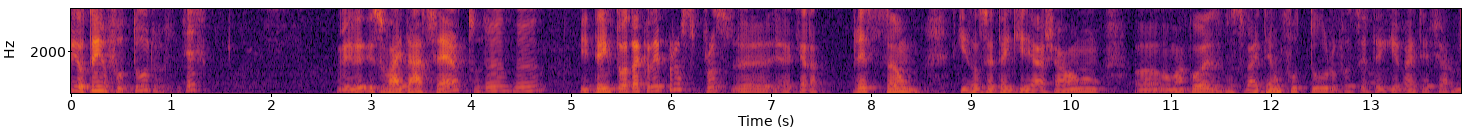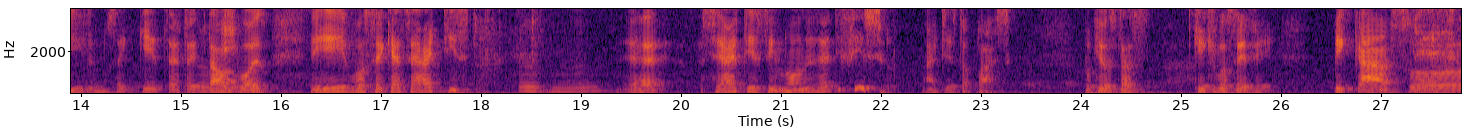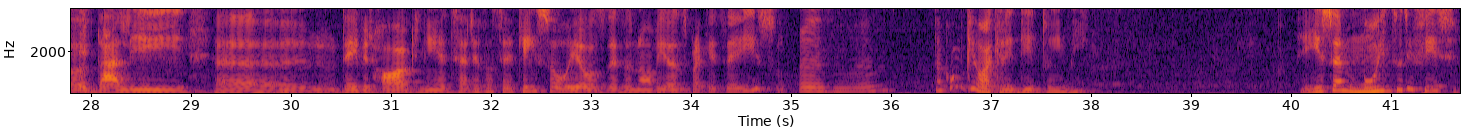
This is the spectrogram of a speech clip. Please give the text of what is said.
eu tenho futuro. Isso vai dar certo. Uhum. E tem toda aquele pros, pros, eh, aquela pressão que você tem que achar um, uma coisa, você vai ter um futuro, você tem que vai ter família, não sei o que, etc e tal é. coisa, e você quer ser artista. Uhum. É, ser artista em Londres é difícil, artista plástico, porque você o que que você vê? Picasso, é. Dali, uh, David Hockney, etc. E você, quem sou eu aos 19 anos para ser isso? Uhum. Então, como que eu acredito em mim? Isso é muito difícil.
